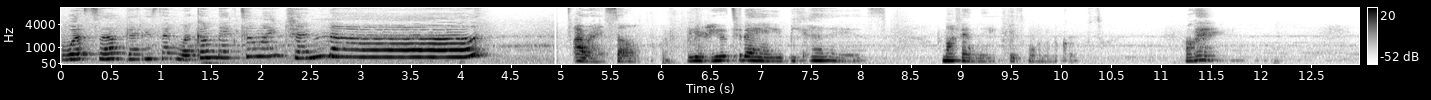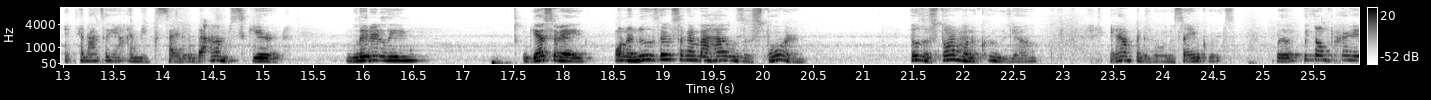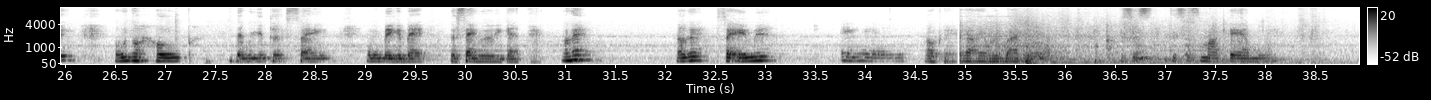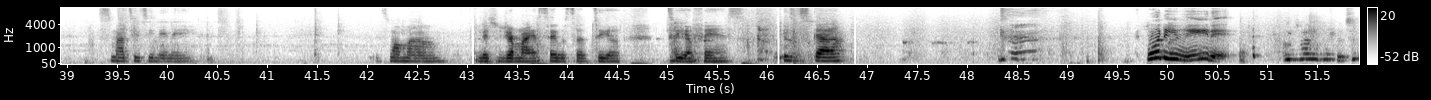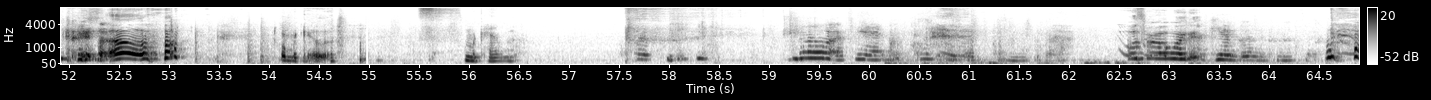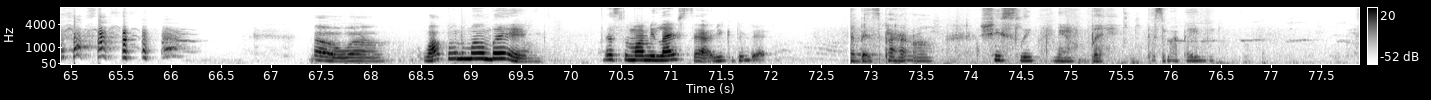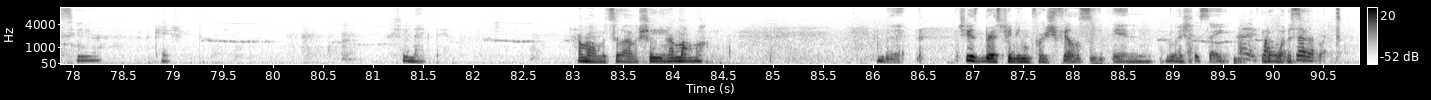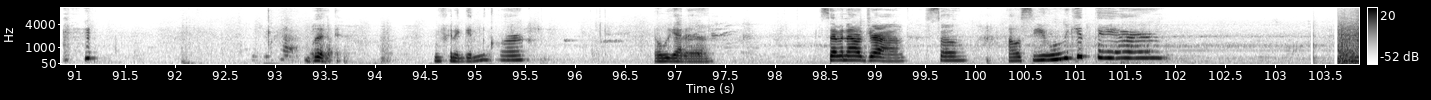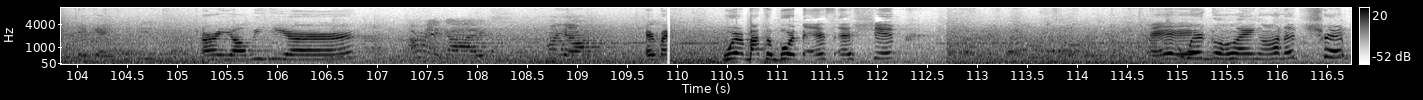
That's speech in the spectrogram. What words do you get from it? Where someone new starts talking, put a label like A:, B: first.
A: What's up, guys, and welcome back to my channel. All right, so we're here today because my family is going on a cruise. Okay? And can I tell you, I'm excited, but I'm scared. Literally, yesterday on the news, they were talking about how it was a storm. It was a storm on the cruise, y'all. And I'm gonna go on the same cruise. But we're gonna pray and we're gonna hope that we get the same and we make it back the same way we got there. Okay? Okay? Say amen.
B: Amen.
A: Okay. Hi everybody. This is this is my family. This is my TT Nene. It's my mom. This is Jeremiah. Say what's up to your to your fans. This is Sky. what are you eating?
B: I'm trying to get the toothpaste.
A: Oh. Or oh, Michaela. This is Michaela.
B: No, I can't.
A: What's wrong with it?
B: I can't go in the closet.
A: Oh wow. Walk on the mom bag. That's the mommy lifestyle. You can do that. The best part on. She's sleeping now, but this is my baby. You see her? Okay, she back there. Her mama too. I'll show you her mama. But she was breastfeeding before she fell asleep and let's just say
B: Hey,
A: you don't want to
B: up.
A: what. But we finna get in the car. And we got a seven hour drive. So I'll see you when we get there. Alright, y'all, we here.
B: Alright, guys.
A: Hi, y'all. Everybody, we're about to board the SS ship. Hey. We're going on a trip.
